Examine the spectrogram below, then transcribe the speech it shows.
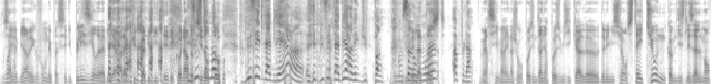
Voilà. C'est bien avec vous, on est passé du plaisir de la bière à la culpabilité des connards occidentaux. Buvez de la bière, buvez de la bière avec du pain. Comme ça, Buvez au moins, toast. hop là. Merci Marina, je vous propose une dernière pause musicale euh, de l'émission. Stay tuned, comme disent les Allemands.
